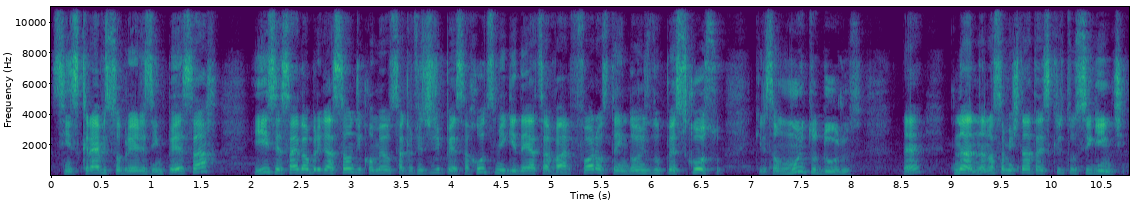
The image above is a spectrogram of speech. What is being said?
se inscreve sobre eles em Pesach. E você sai da obrigação de comer o sacrifício de Pesach. Hutz Migidei Atzavar. Fora os tendões do pescoço, que eles são muito duros. Né? Na, na nossa Mishnah está escrito o seguinte.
